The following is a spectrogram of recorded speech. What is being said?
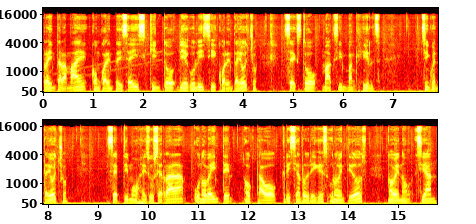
Rain Taramae con 46. Quinto, Diego Lisi 48 sexto Maxim Bank Hills 58, séptimo Jesús Cerrada 1.20, octavo Cristian Rodríguez 1.22, noveno Cian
